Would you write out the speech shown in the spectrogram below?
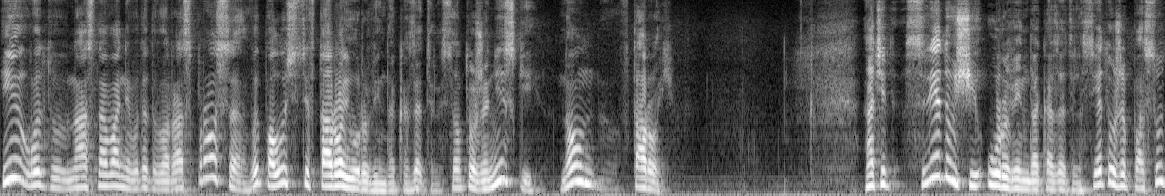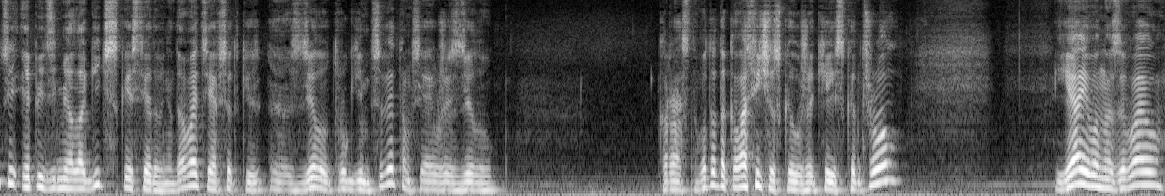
И вот на основании вот этого расспроса вы получите второй уровень доказательности. Он тоже низкий, но он второй. Значит, следующий уровень доказательности – это уже, по сути, эпидемиологическое исследование. Давайте я все-таки э, сделаю другим цветом, я уже сделаю красным. Вот это классическое уже case control. Я его называю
